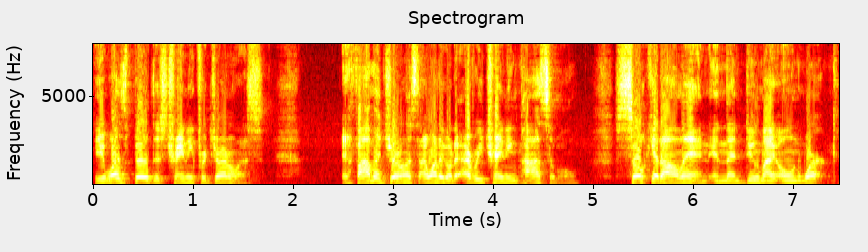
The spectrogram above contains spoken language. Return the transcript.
It was billed as training for journalists. If I'm a journalist, I want to go to every training possible, soak it all in, and then do my own work.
